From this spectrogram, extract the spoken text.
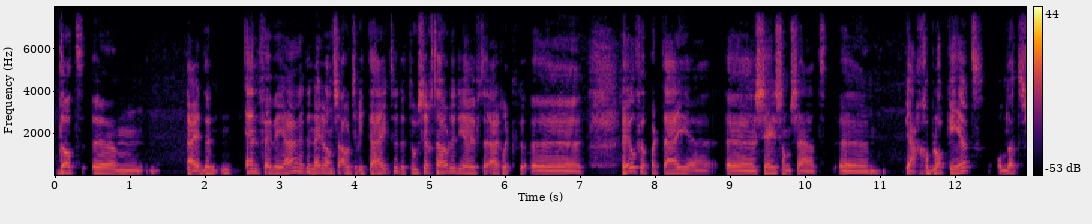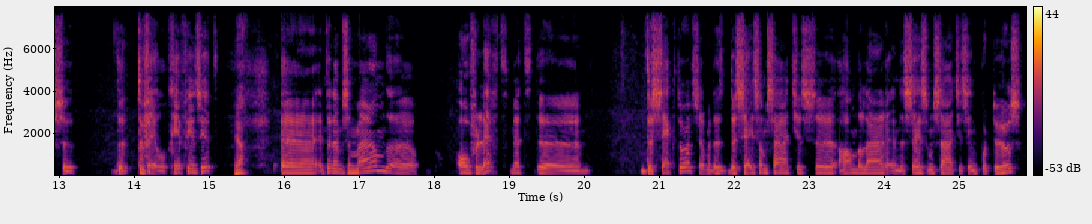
Dat um, nou ja, de NVWA, de Nederlandse autoriteiten, de toezichthouder, die heeft eigenlijk uh, heel veel partijen uh, sesamzaad uh, ja, geblokkeerd, omdat ze er te veel gif in zit. Ja. en toen hebben ze maanden overlegd met de, de sector, zeg maar de, de sesamzaadjeshandelaren en de sesamzaadjesimporteurs.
